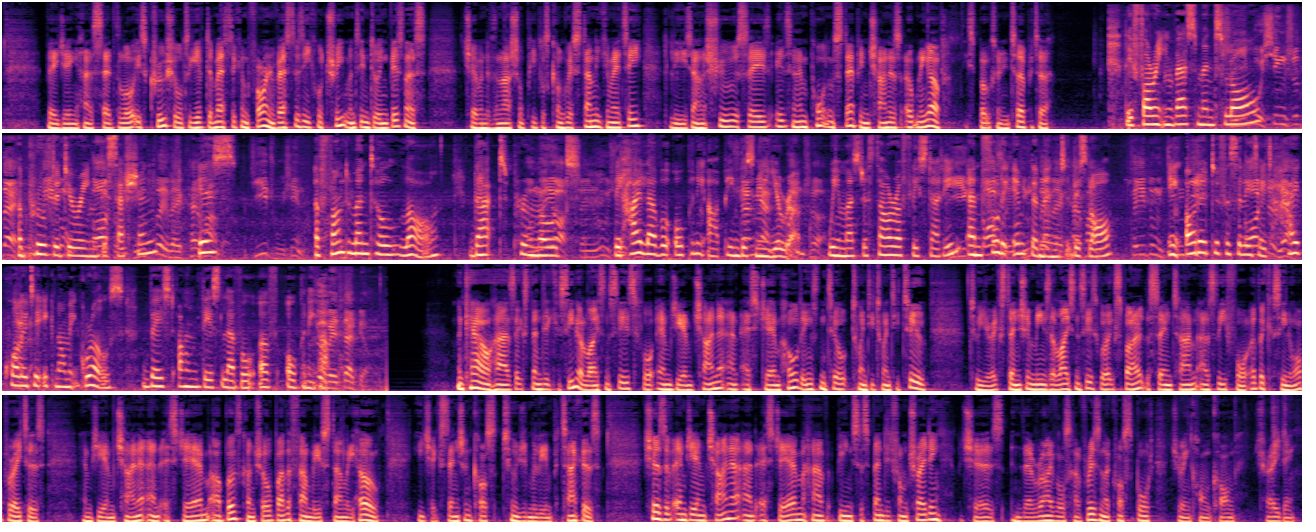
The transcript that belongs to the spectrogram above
Beijing has said the law is crucial to give domestic and foreign investors equal treatment in doing business. Chairman of the National People's Congress Standing Committee, Li Zhanshu, says it's an important step in China's opening up. He spoke to an interpreter. The foreign investment law approved during the session is a fundamental law that promotes the high level opening up in this new era. We must thoroughly study and fully implement this law in order to facilitate high quality economic growth based on this level of opening up. Macau has extended casino licenses for MGM China and SJM Holdings until 2022. Two-year extension means the licenses will expire at the same time as the four other casino operators. MGM China and SJM are both controlled by the family of Stanley Ho. Each extension costs 200 million patacas. Shares of MGM China and SJM have been suspended from trading, but shares in their rivals have risen across the board during Hong Kong trading.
